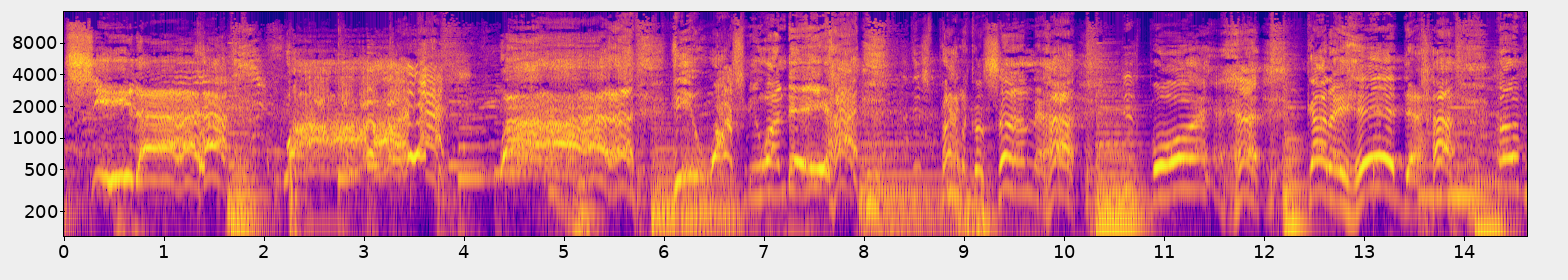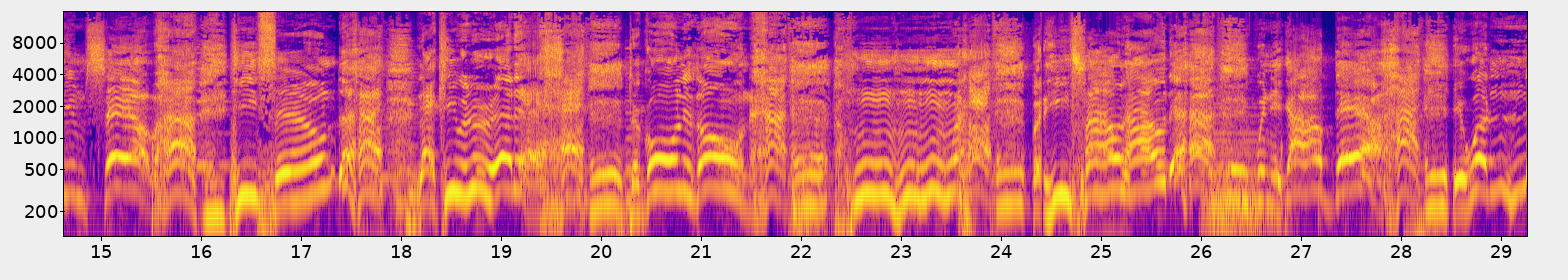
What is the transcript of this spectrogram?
blood of Jesus. watched me one day. This prodigal son, this boy got ahead of himself. He found like he was ready to go on his own. But he found out when he got out there, it wasn't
